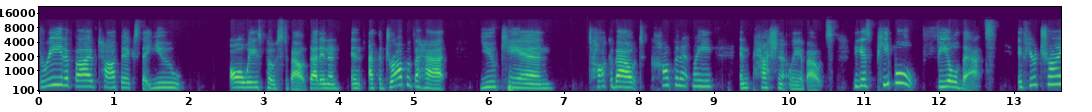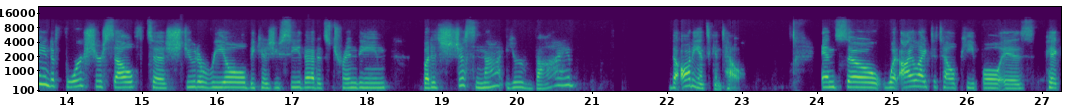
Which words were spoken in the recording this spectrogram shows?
three to five topics that you always post about that in a in, at the drop of a hat you can talk about confidently and passionately about. Because people feel that. If you're trying to force yourself to shoot a reel because you see that it's trending but it's just not your vibe the audience can tell. And so what i like to tell people is pick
